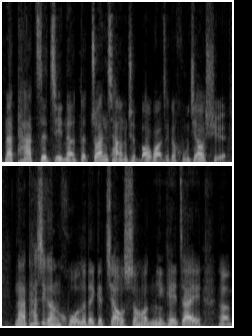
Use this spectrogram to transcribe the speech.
那他自己呢的专长就包括这个护教学。那他是一个很火热的一个教授哦，你可以在呃。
